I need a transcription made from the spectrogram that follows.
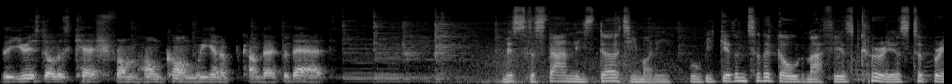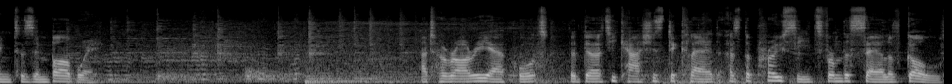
the US dollars cash from Hong Kong. We're going to come back with that. Mr. Stanley's dirty money will be given to the gold mafia's couriers to bring to Zimbabwe. At Harare Airport, the dirty cash is declared as the proceeds from the sale of gold.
